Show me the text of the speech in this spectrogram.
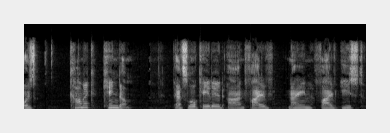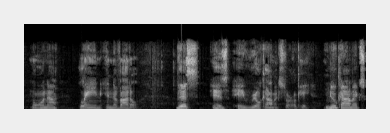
was Comic Kingdom. That's located on 595 East Moana Lane in Novato. This is a real comic store. Okay, new comics,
